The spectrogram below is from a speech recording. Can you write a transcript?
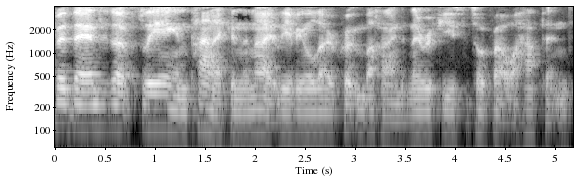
but they ended up fleeing in panic in the night, leaving all their equipment behind, and they refused to talk about what happened.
